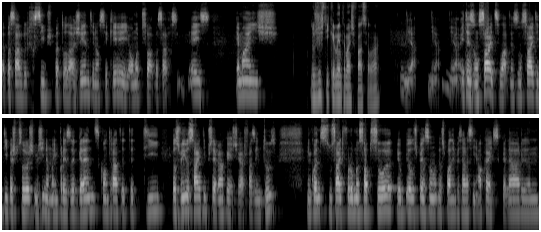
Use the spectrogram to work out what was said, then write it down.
a passar recibos para toda a gente e não sei o quê, e há uma pessoa a passar recibos. É isso. É mais, Logisticamente é mais fácil, não é? Yeah, yeah, yeah. E tens um site, sei lá, tens um site e tipo as pessoas, imagina uma empresa grande contrata-te a ti, eles veem o site e percebem, ok, estes gajos fazem tudo, enquanto se o site for uma só pessoa, eu- eles pensam, eles podem pensar assim, ok, se calhar, hum,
